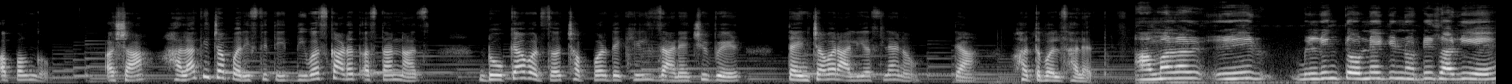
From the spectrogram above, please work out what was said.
अपंग. अशा हालाकीच्या परिस्थितीत दिवस काढत असतानाच डोक्यावरचं छप्पर देखील जाण्याची वेळ त्यांच्यावर आली असल्यानं त्या हतबल झाल्यात. आम्हाला ही बिल्डिंग तोडण्याची नोटीस आली आहे.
